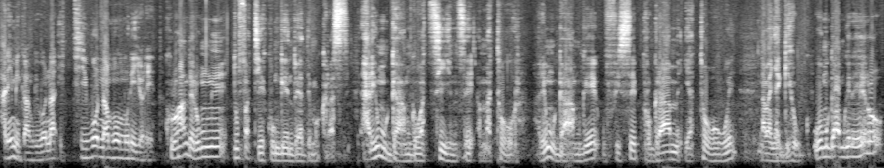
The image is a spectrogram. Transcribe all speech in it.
hari imigambwe ibona itibonamwo muri iyo leta ku ruhande rumwe dufatiye ku ngendo ya demokrasi demokarasi hariho umugambwe watsinze amatora hariho umugambwe ufise porogaramu yatowe n'abanyagihugu uwo mugambwe rero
